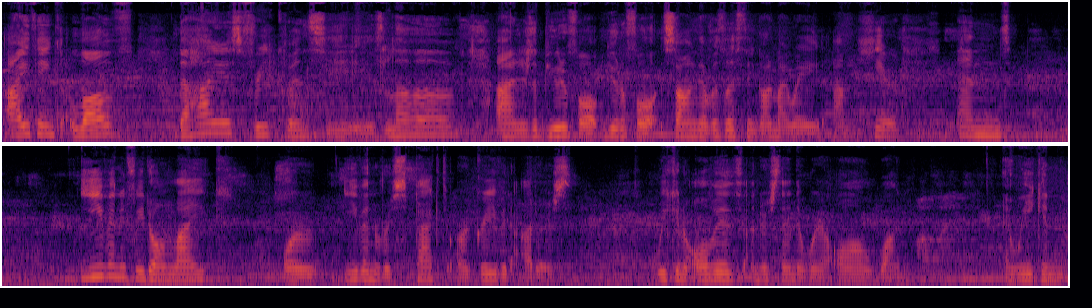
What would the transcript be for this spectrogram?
I think, love. The highest frequency is love. Uh, there's a beautiful, beautiful song that I was listening on my way um, here, and even if we don't like or even respect or agree with others, we can always understand that we're all one, and we can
